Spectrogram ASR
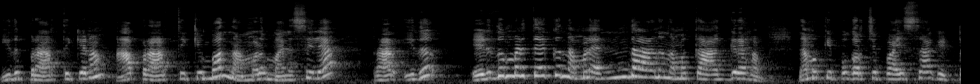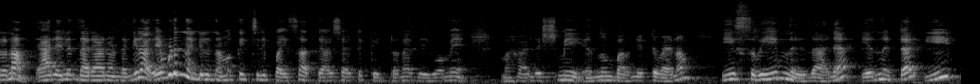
ഇത് പ്രാർത്ഥിക്കണം. ആ പ്രാർത്ഥിക്കുമ്പോൾ നമ്മൾ മനസ്സിൽ ഇത് എഴുതുമ്പോഴത്തേക്ക് നമ്മൾ എന്താണ് നമുക്ക് ആഗ്രഹം? നമുക്കിപ്പോൾ കുറച്ച് പൈസ കിട്ടണം. ആരെങ്കിലും തരാനുണ്ടെങ്കിൽ എവിടുന്നെങ്കിലും നമുക്ക് ഇച്ചിരി പൈസ അത്യാവശ്യമായിട്ട് കിട്ടണേ. ദൈവമേ മഹാലക്ഷ്മി എന്നും പറഞ്ഞിട്ട് വേണം ഈ ശ്രീം എഴുതാൻ എന്നിട്ട് ഈ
